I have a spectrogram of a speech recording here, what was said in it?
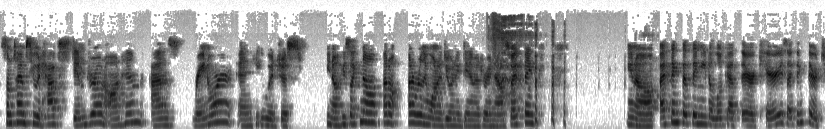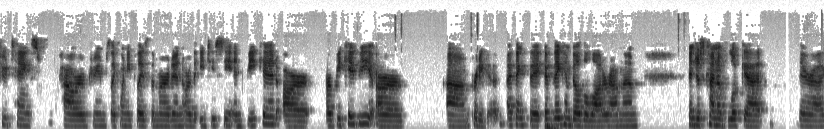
sometimes he would have Stim Drone on him as Raynor and he would just you know, he's like, no, I don't, I don't really want to do any damage right now. So I think you know, I think that they need to look at their carries. I think their two tanks, Power of Dreams, like when he plays the Muradin or the ETC and BKid are or BKB are um, pretty good. I think they if they can build a lot around them and just kind of look at their uh,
